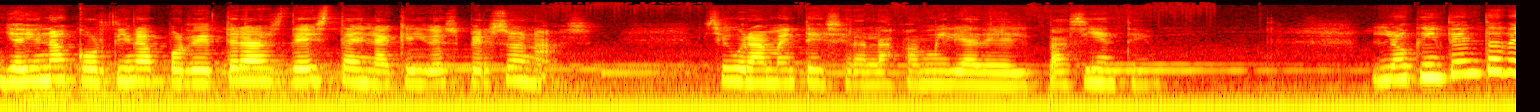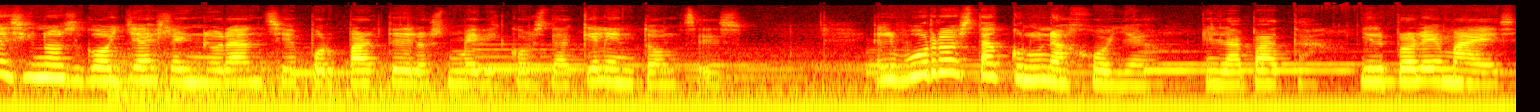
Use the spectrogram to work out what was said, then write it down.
Y hay una cortina por detrás de esta en la que hay dos personas. Seguramente será la familia del paciente. Lo que intenta decirnos Goya es la ignorancia por parte de los médicos de aquel entonces. El burro está con una joya en la pata y el problema es,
